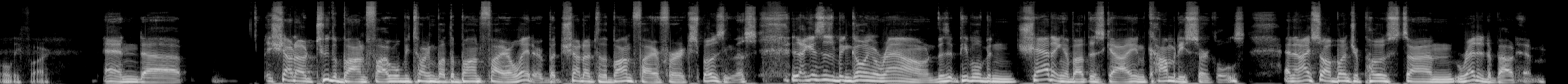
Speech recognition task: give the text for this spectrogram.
Holy fuck. And uh, shout out to the bonfire. We'll be talking about the bonfire later, but shout out to the bonfire for exposing this. I guess this has been going around. This, people have been chatting about this guy in comedy circles, and then I saw a bunch of posts on Reddit about him.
